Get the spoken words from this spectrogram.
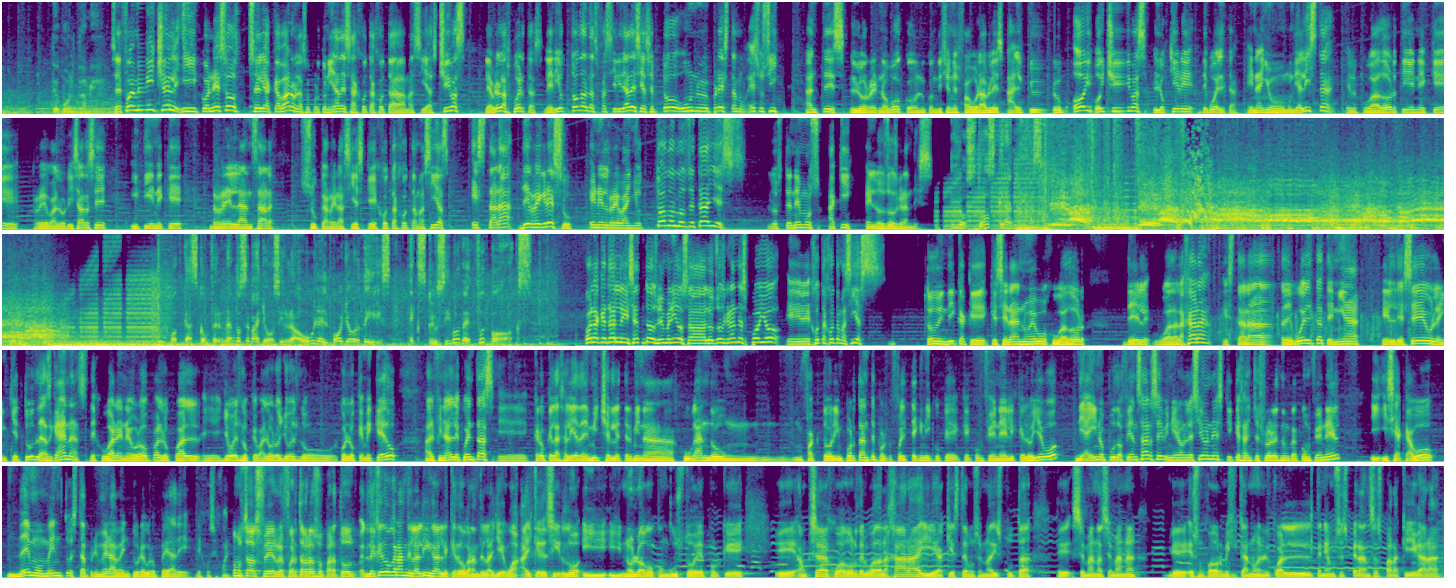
De vuelta a mí. Se fue Mitchell y con eso se le acabaron las oportunidades a JJ Macías. Chivas le abrió las puertas, le dio todas las facilidades y aceptó un préstamo. Eso sí, antes lo renovó con condiciones favorables al club. Hoy, hoy Chivas lo quiere de vuelta. En año mundialista, el jugador tiene que revalorizarse y tiene que relanzar su carrera. Así es que JJ Macías estará de regreso en el rebaño. Todos los detalles los tenemos aquí en Los Dos Grandes. Los Dos Grandes. podcast con Fernando Ceballos y Raúl El Pollo Ortiz, exclusivo de Footbox. Hola, ¿qué tal? Y sean todos bienvenidos a Los Dos Grandes Pollo, JJ eh, Macías. Todo indica que, que será nuevo jugador del Guadalajara. Estará de vuelta. Tenía el deseo, la inquietud, las ganas de jugar en Europa, lo cual eh, yo es lo que valoro, yo es lo con lo que me quedo. Al final de cuentas, eh, creo que la salida de Mitchell le termina jugando un, factor importante porque fue el técnico que, que, confió en él y que lo llevó. De ahí no pudo afianzarse, vinieron lesiones. Quique Sánchez Flores nunca confió en él y, se acabó de momento esta primera aventura europea de, José Juan. ¿Cómo estás, Fer? Fuerte abrazo para todos. Le quedó grande la liga, le quedó grande la yegua, hay que decirlo, y, no lo hago con gusto, ¿eh? porque eh, aunque sea jugador del Guadalajara y aquí estemos en una disputa eh, semana a semana, eh, es un jugador mexicano en el cual teníamos esperanzas para que llegara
